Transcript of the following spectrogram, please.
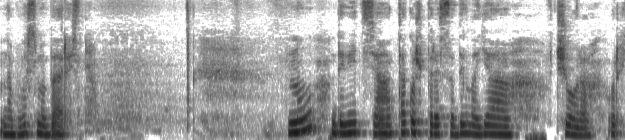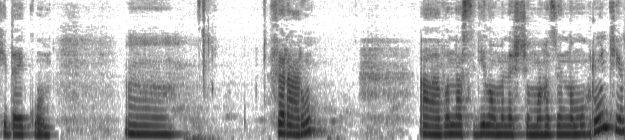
на 8 березня. Ну, дивіться, також пересадила я вчора орхідейку Феррару. Вона сиділа у мене ще в магазинному ґрунті.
